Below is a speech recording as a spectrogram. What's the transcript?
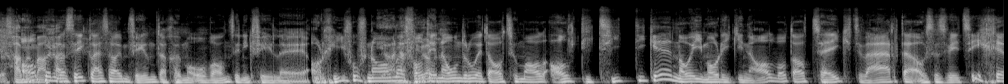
das kann man aber machen. was ich gelesen habe im Film, da kommen auch wahnsinnig viele Archivaufnahmen ja, von den Unruhe dazu mal, alte Zeitungen, noch im Original, die da gezeigt werden. Also es wird sicher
